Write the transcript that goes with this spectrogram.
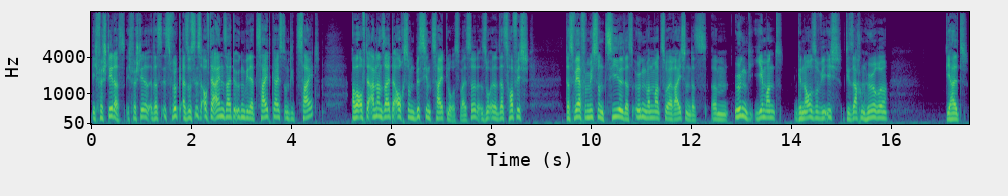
ich verstehe das, ich verstehe das, das ist wirklich, also es ist auf der einen Seite irgendwie der Zeitgeist und die Zeit, aber auf der anderen Seite auch so ein bisschen zeitlos, weißt du? So, äh, das hoffe ich, das wäre für mich so ein Ziel, das irgendwann mal zu erreichen, dass ähm, irgendjemand genauso wie ich die Sachen höre, die halt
